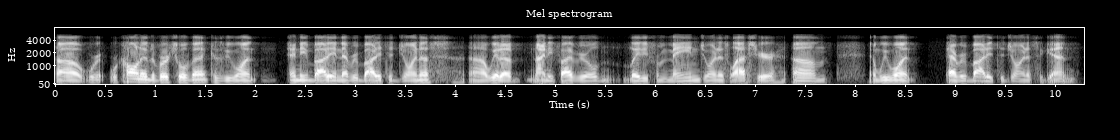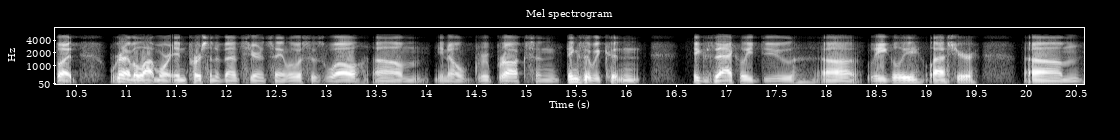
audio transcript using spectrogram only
Uh, we're, we're calling it a virtual event because we want anybody and everybody to join us. Uh, we had a 95 year old lady from Maine join us last year, um, and we want everybody to join us again. But we're going to have a lot more in-person events here in St. Louis as well. Um, you know, group rucks and things that we couldn't exactly do uh, legally last year. Um,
